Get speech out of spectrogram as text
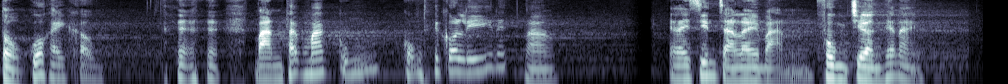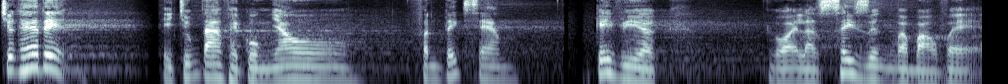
tổ quốc hay không? Bạn thắc mắc cũng cũng thấy có lý đấy phải Thầy xin trả lời bạn Phùng Trường thế này. Trước hết ý, thì chúng ta phải cùng nhau phân tích xem cái việc gọi là xây dựng và bảo vệ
